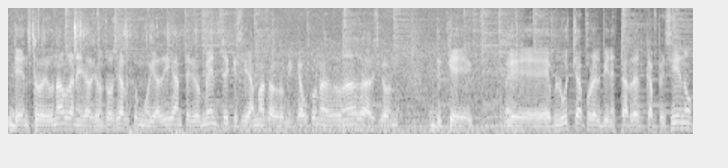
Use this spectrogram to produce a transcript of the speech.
dentro de una organización social, como ya dije anteriormente, que se llama Agromicauco, una, una asociación que eh, lucha por el bienestar del campesino.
